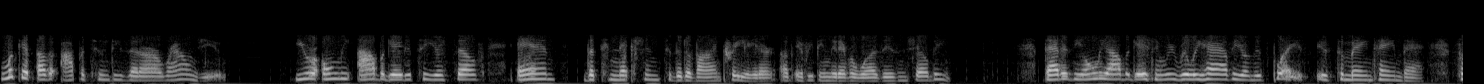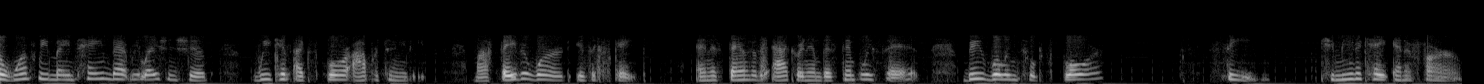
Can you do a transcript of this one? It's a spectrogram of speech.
look at other opportunities that are around you. You are only obligated to yourself and the connection to the divine creator of everything that ever was, is, and shall be. That is the only obligation we really have here in this place is to maintain that. So once we maintain that relationship, we can explore opportunities. My favorite word is escape, and it stands for the acronym that simply says be willing to explore, see, communicate, and affirm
